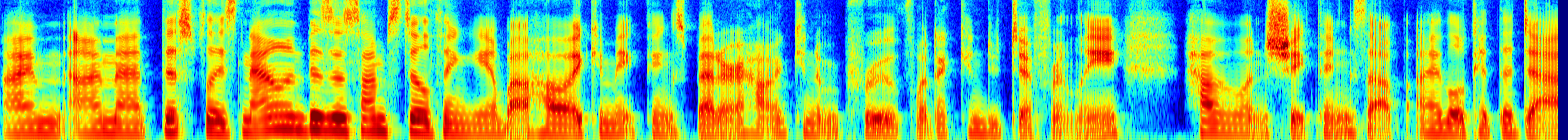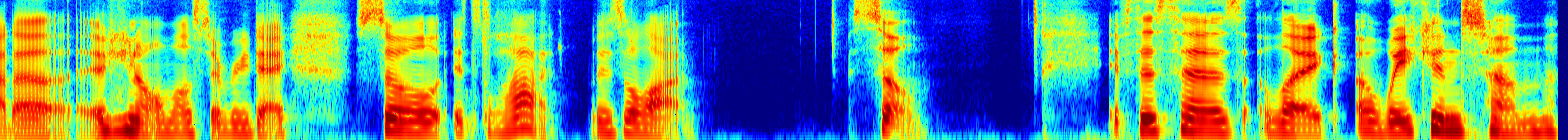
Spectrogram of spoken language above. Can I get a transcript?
I'm I'm at this place now in business. I'm still thinking about how I can make things better, how I can improve, what I can do differently, how I want to shake things up. I look at the data, you know, almost every day. So it's a lot. It's a lot. So if this has like awakened some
